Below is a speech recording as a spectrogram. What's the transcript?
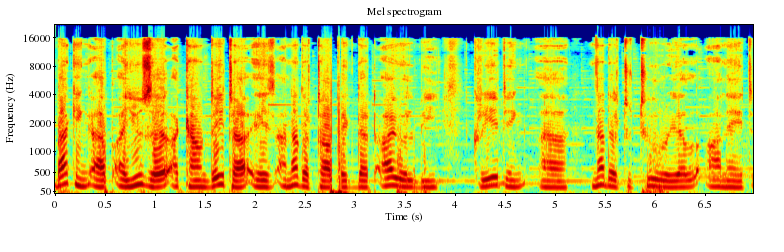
Backing up a user account data is another topic that I will be creating another tutorial on it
